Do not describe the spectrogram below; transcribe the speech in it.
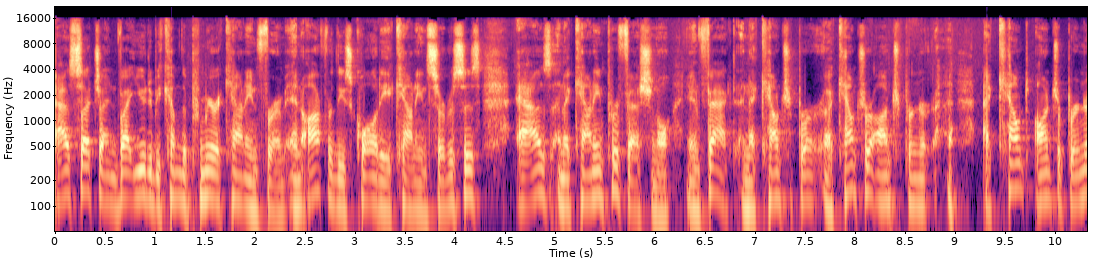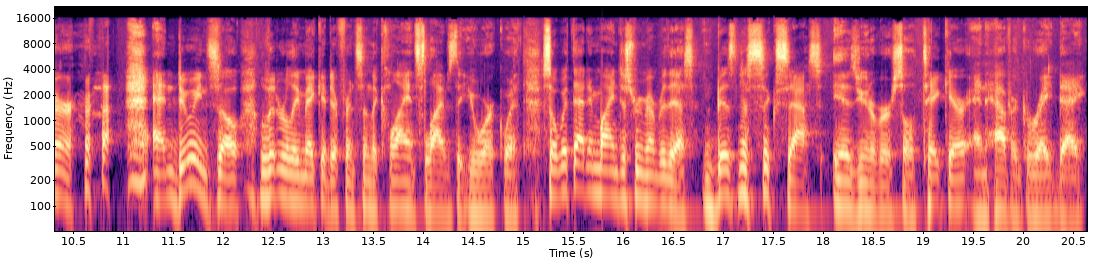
As such, I invite you to become the premier accounting firm and offer these quality accounting services as an accounting professional. In fact, an account, account entrepreneur, account entrepreneur, and doing so literally make a difference in the client's life lives that you work with. So, with that in mind, just remember this business success is universal. Take care and have a great day.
